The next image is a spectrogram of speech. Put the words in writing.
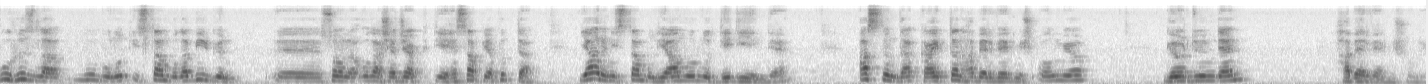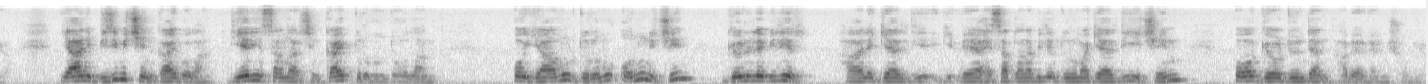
bu hızla bu bulut İstanbul'a bir gün e, sonra ulaşacak diye hesap yapıp da yarın İstanbul yağmurlu dediğinde aslında kayıptan haber vermiş olmuyor. Gördüğünden haber vermiş oluyor. Yani bizim için kaybolan, diğer insanlar için kayıp durumunda olan o yağmur durumu onun için görülebilir hale geldiği veya hesaplanabilir duruma geldiği için o gördüğünden haber vermiş oluyor.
